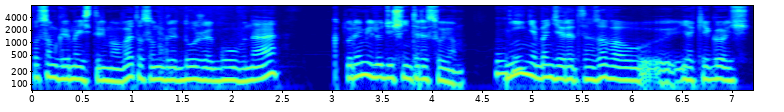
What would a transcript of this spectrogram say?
To są gry mainstreamowe, to są gry duże, główne, którymi ludzie się interesują. Nikt nie będzie recenzował jakiegoś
